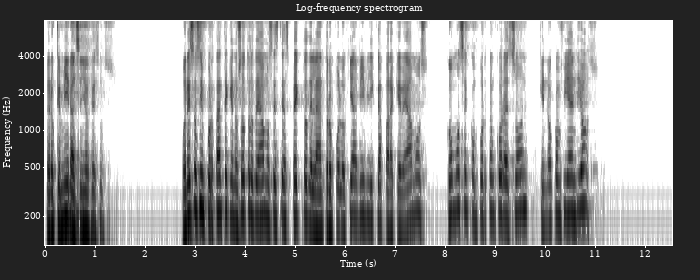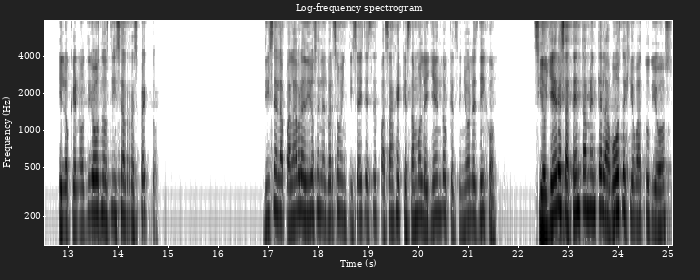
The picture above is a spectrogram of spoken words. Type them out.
pero que mira al Señor Jesús. Por eso es importante que nosotros veamos este aspecto de la antropología bíblica para que veamos cómo se comporta un corazón que no confía en Dios y lo que Dios nos dice al respecto. Dice la palabra de Dios en el verso 26 de este pasaje que estamos leyendo que el Señor les dijo, si oyeres atentamente la voz de Jehová tu Dios,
